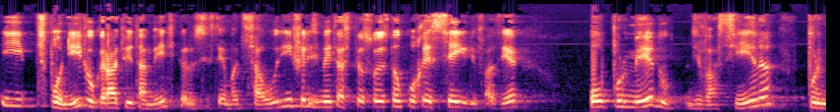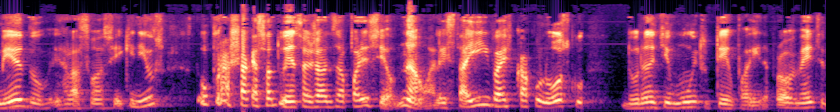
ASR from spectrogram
e disponível gratuitamente pelo sistema de saúde. Infelizmente, as pessoas estão com receio de fazer, ou por medo de vacina, por medo em relação às fake news, ou por achar que essa doença já desapareceu. Não, ela está aí e vai ficar conosco durante muito tempo ainda, provavelmente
